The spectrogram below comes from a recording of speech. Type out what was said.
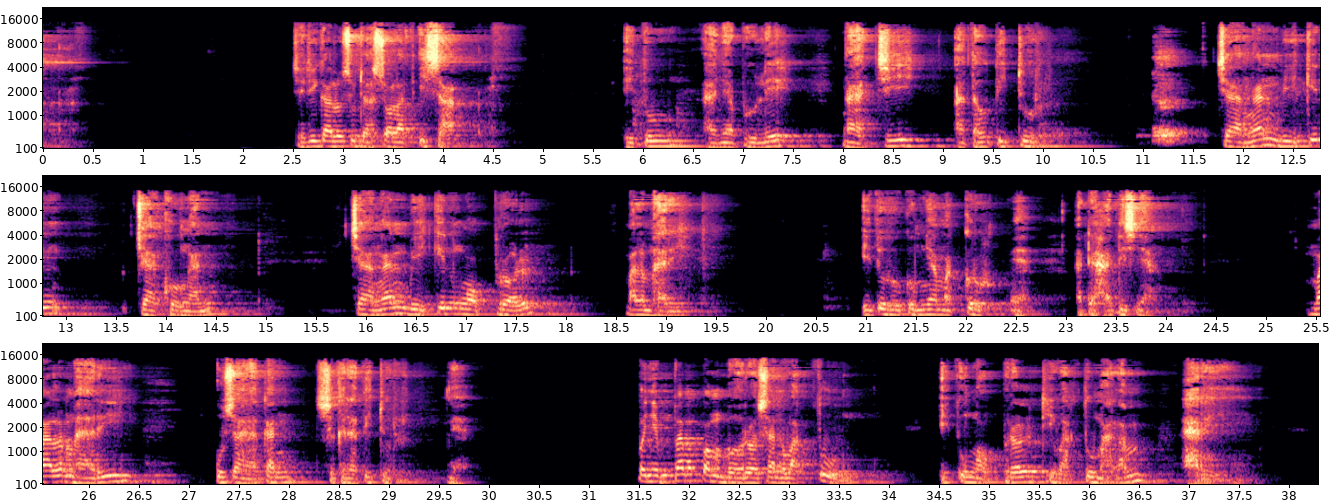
Jadi kalau sudah sholat isya itu hanya boleh ngaji atau tidur. Jangan bikin jagongan, jangan bikin ngobrol malam hari. Itu hukumnya makruh ya. Ada hadisnya. Malam hari usahakan segera tidur ya. Penyebab pemborosan waktu itu ngobrol di waktu malam hari.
